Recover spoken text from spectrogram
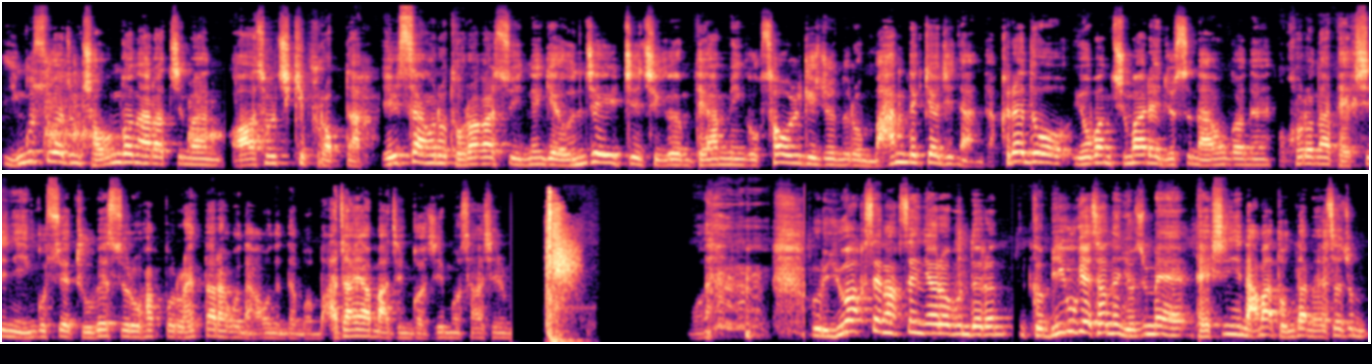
인구수가 좀 적은 건 알았지만, 아, 솔직히 부럽다. 일상으로 돌아갈 수 있는 게 언제일지 지금 대한민국 서울 기준으로 막 느껴지지 않는다. 그래도 요번 주말에 뉴스 나온 거는 뭐 코로나 백신이 인구수의 두 배수로 확보를 했다라고 나오는데, 뭐, 맞아야 맞은 거지, 뭐, 사실. 뭐. 우리 유학생 학생 여러분들은 그 미국에서는 요즘에 백신이 남아 돈다면서 좀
